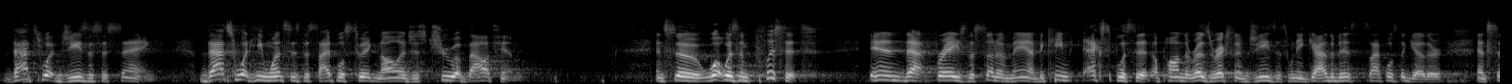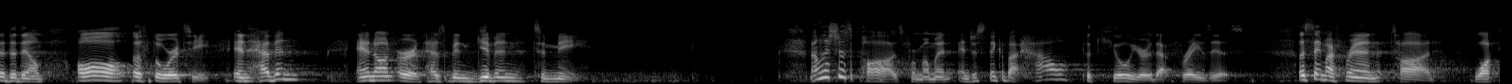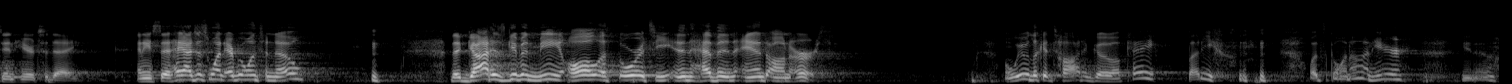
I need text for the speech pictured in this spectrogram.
That's what Jesus is saying. That's what he wants his disciples to acknowledge is true about him. And so, what was implicit in that phrase, the Son of Man, became explicit upon the resurrection of Jesus when he gathered his disciples together and said to them, All authority in heaven and on earth has been given to me. Now, let's just pause for a moment and just think about how peculiar that phrase is. Let's say my friend Todd walked in here today and he said, Hey, I just want everyone to know that God has given me all authority in heaven and on earth. We would look at Todd and go, okay, buddy, what's going on here? You know,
